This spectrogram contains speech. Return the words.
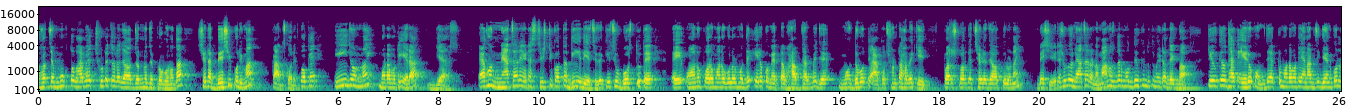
হচ্ছে মুক্তভাবে ছুটে চলে যাওয়ার জন্য যে প্রবণতা, সেটা বেশি পরিমাণ কাজ করে। ওকে? এই জন্যই মোটামুটি এরা গ্যাস। এখন ন্যাচারে এটা সৃষ্টিকর্তা দিয়ে দিয়েছে যে কিছু বস্তুতে এই অনুপরমাণুগুলোর মধ্যে এরকম একটা ভাব থাকবে যে মধ্যবর্তী আকর্ষণটা হবে কি? পরস্পরকে ছেড়ে যাওয়ার তুলনায় বেশি। এটা শুধু ন্যাচারে না, মানুষদের মধ্যেও কিন্তু তুমি এটা দেখবা। কেউ কেউ থাকে এরকম যে একটু মোটামুটি এনার্জি গেইন করল,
